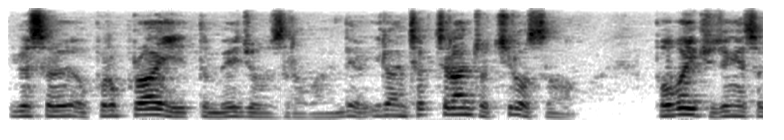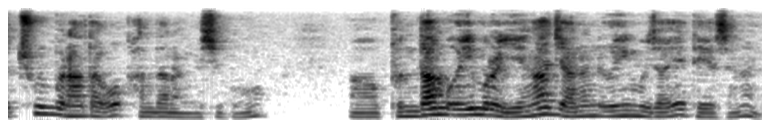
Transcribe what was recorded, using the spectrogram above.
이것을 appropriate measures라고 하는데요. 이러한 적절한 조치로서 법의 규정에서 충분하다고 판단한 것이고 어, 분담 의무를 이행하지 않은 의무자에 대해서는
